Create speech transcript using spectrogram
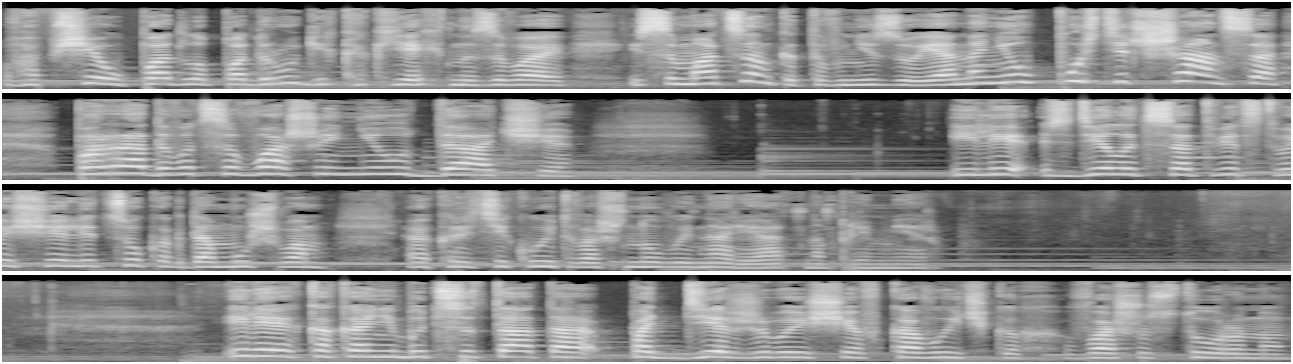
вообще упадла подруги, как я их называю, и самооценка-то внизу, и она не упустит шанса порадоваться вашей неудаче – или сделать соответствующее лицо, когда муж вам э, критикует ваш новый наряд, например. Или какая-нибудь цитата, поддерживающая в кавычках вашу сторону.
